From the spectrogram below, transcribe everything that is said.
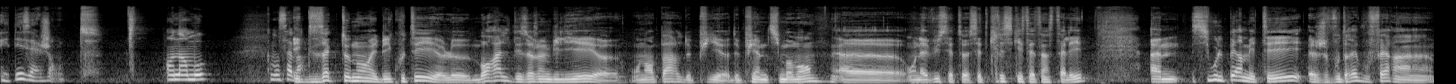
et des agentes. En un mot, Comment ça va Exactement. Et eh bien, écoutez, le moral des agents immobiliers, euh, on en parle depuis, euh, depuis un petit moment. Euh, on a vu cette, cette crise qui s'est installée. si vous le permettez, je voudrais vous faire un,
